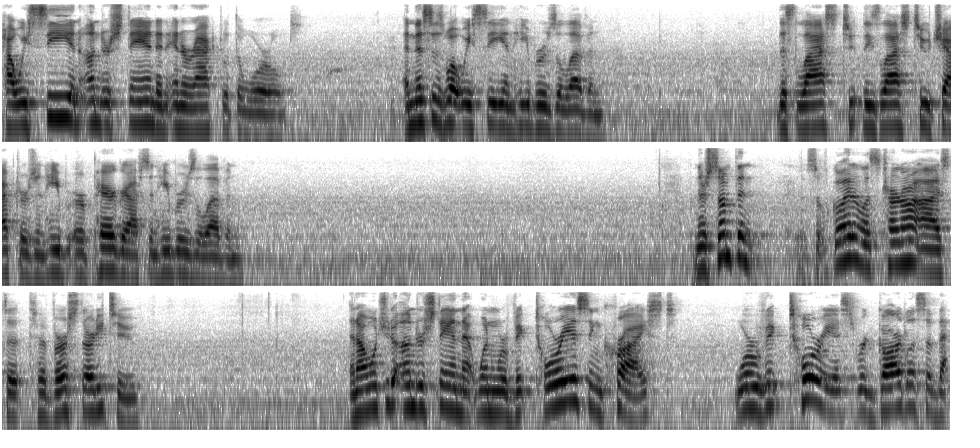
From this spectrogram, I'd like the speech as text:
How we see and understand and interact with the world. And this is what we see in Hebrews 11. This last two, these last two chapters in Hebrew or paragraphs in Hebrews 11. And there's something so go ahead and let's turn our eyes to, to verse 32. And I want you to understand that when we're victorious in Christ, we're victorious regardless of the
